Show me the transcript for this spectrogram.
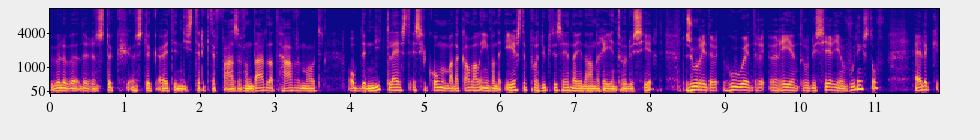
willen we er een stuk, een stuk uit in die strikte fase. Vandaar dat havermout op de niet-lijst is gekomen. Maar dat kan wel een van de eerste producten zijn dat je dan reïntroduceert. Dus hoe, hoe reïntroduceer je een voedingsstof? Eigenlijk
